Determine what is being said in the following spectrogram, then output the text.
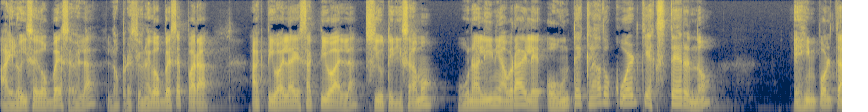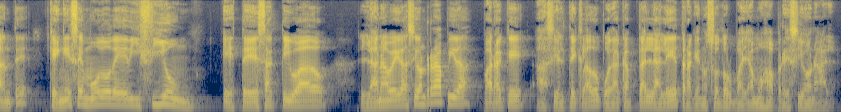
Ahí lo hice dos veces, ¿verdad? Lo presioné dos veces para activarla y desactivarla. Si utilizamos una línea braille o un teclado QWERTY externo, es importante que en ese modo de edición esté desactivado la navegación rápida para que así el teclado pueda captar la letra que nosotros vayamos a presionar.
